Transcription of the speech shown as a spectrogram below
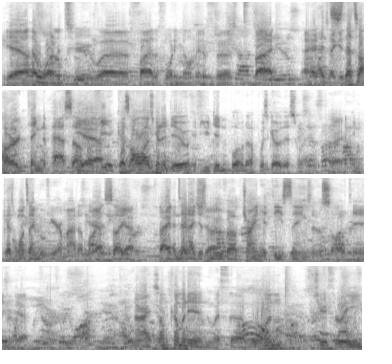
Yeah, I wanted to uh, fire the 40 millimeter first, but I had to That's, take it. that's a hard thing to pass up. Yeah. Because all I was gonna do, if you didn't blow it up, was go this way. Right. Because once I move here, I'm out of line of sight. Yeah. I had to And then take I a just shot. move up, try and hit these things and assault in. Yeah. You are? All right, so I'm coming in with uh, one, two, three,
